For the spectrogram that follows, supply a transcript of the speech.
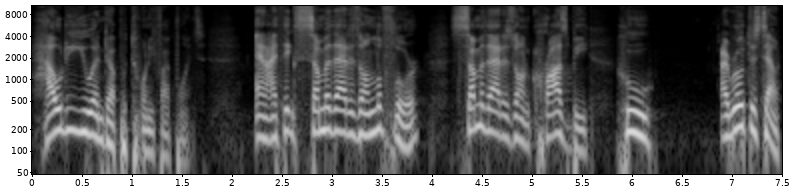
How do you end up with twenty-five points? And I think some of that is on LaFleur. Some of that is on Crosby, who I wrote this down,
